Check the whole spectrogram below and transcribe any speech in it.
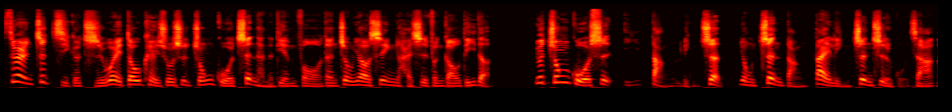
虽然这几个职位都可以说是中国政坛的巅峰哦，但重要性还是分高低的。因为中国是以党领政，用政党带领政治的国家，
